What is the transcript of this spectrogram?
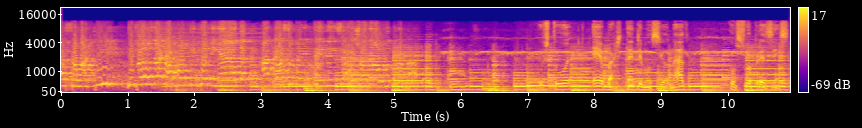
documentação aqui e vamos daqui a pouco encaminhada até a Superintendência Regional do Trabalho. Eu estou é, bastante emocionado com sua presença.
